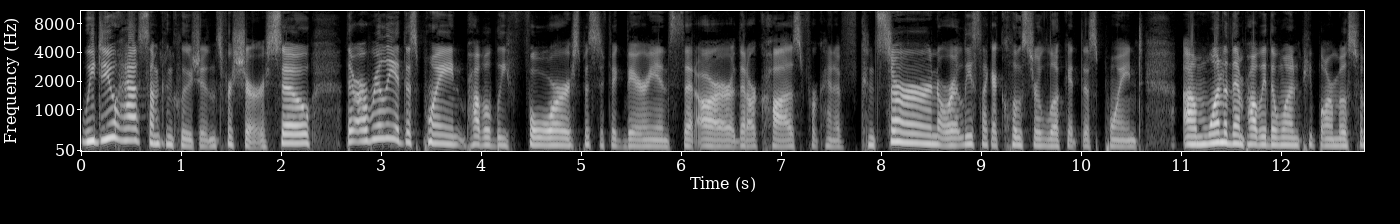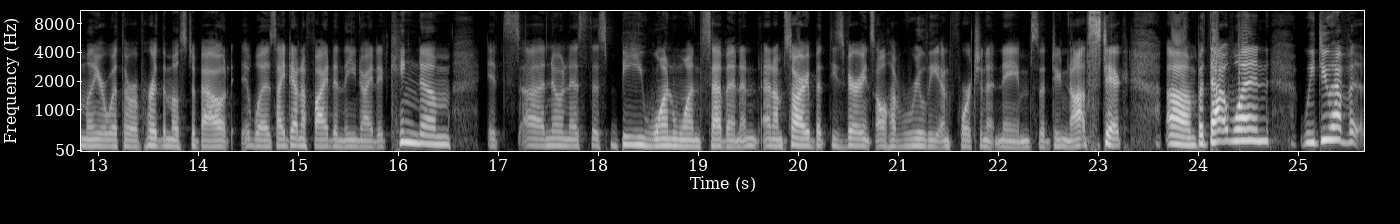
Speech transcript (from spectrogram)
We do have some conclusions for sure. So there are really at this point probably four specific variants that are that are cause for kind of concern or at least like a closer look at this point. Um, one of them, probably the one people are most familiar with or have heard the most about, it was identified in the United Kingdom. It's uh, known as this B117, and and I'm sorry, but these variants all have really unfortunate names that do not stick. Um, but that one, we do have uh,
